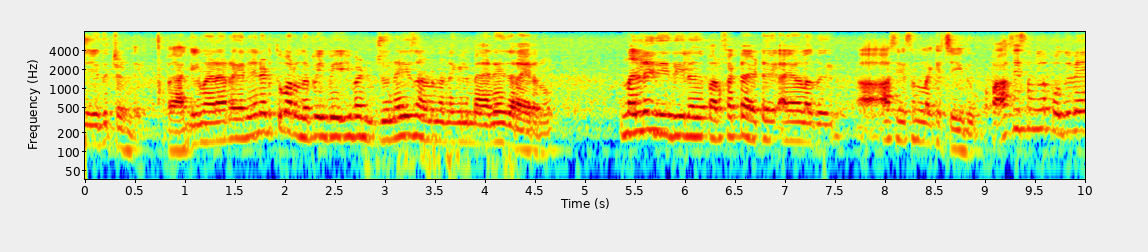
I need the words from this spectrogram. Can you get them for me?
ചെയ്തിട്ടുണ്ട്. അപ്പൊ അഖിൽ മാരാരുടെ കാര്യം ഞാൻ എടുത്തു പറഞ്ഞു. ഇപ്പൊ ഇപ്പോൾ ഈവൻ ജുനൈസ് ആണെന്നുണ്ടെങ്കിൽ മാനേജർ ആയിരുന്നു. നല്ല രീതിയിൽ പെർഫെക്റ്റ് ആയിട്ട് അയാൾ അത് ആ സീസണിലൊക്കെ ചെയ്തു. അപ്പോൾ ആ സീസണിൽ പൊതുവേ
